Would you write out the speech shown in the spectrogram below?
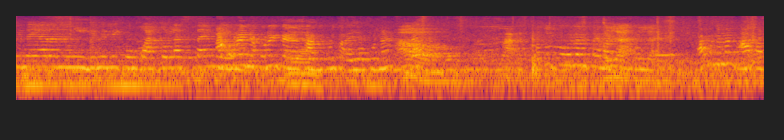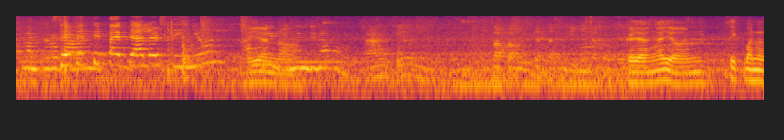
binayaran ng binili kong kwarto last time. Ako eh. rin, ako rin. Kaya sabi ko sa ayaw ko na. Oo. Bakit? Totoo lang talaga. Ilan, ilan? Ako naman, apat lang. Pero $75 din yun. Ayan, no. Ako. Yun? Papagod ka tapos hindi niya napagod. Kaya ngayon, tikman na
